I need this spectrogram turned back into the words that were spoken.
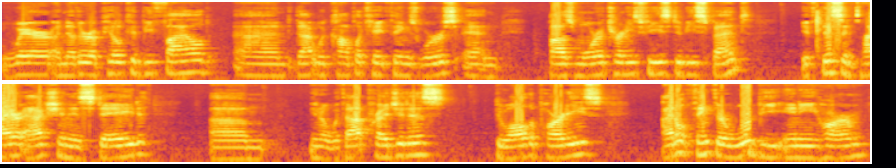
where another appeal could be filed, and that would complicate things worse and cause more attorney's fees to be spent. If this entire action is stayed, um, you know, without prejudice to all the parties, I don't think there would be any harm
